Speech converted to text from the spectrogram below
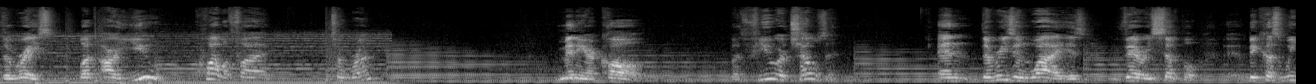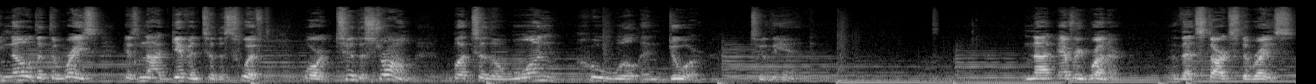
the race, but are you qualified to run? Many are called, but few are chosen. And the reason why is very simple because we know that the race is not given to the swift or to the strong, but to the one who will endure to the end. Not every runner that starts the race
